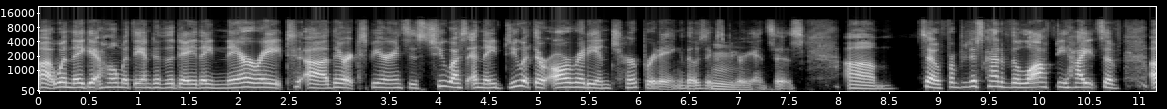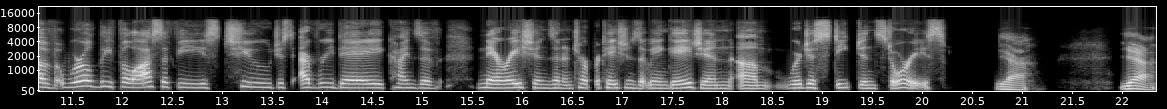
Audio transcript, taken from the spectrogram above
uh, when they get home at the end of the day they narrate uh, their experiences to us and they do it they're already interpreting those hmm. experiences mm. um, so from just kind of the lofty heights of of worldly philosophies to just everyday kinds of narrations and interpretations that we engage in um, we're just steeped in stories. Yeah. Yeah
